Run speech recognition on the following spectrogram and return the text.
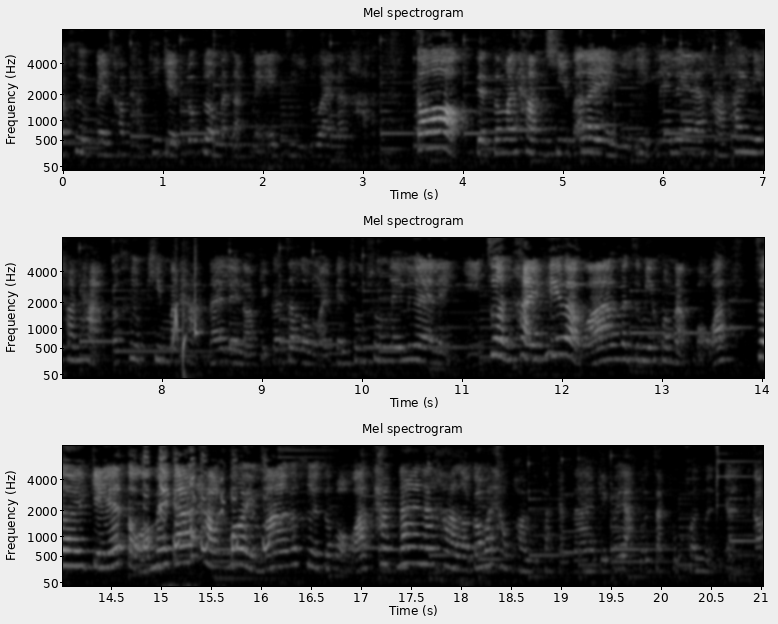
ก็คือเป็นคำถามที่เกดรวบรวมมาจากใน IG ด้วยนะคะ ก็เดี๋ยวจะมาทำคลิปอะไรอย่างนี้อีกเรื่อยๆนะคะ ใครมีคำถามก็คือพิมพ์มาถามได้เลยเนาะเกดก็จะลงไว้เป็นช่วงๆเรื่อยๆอะไรอย่างนี้ ส่วนใครที่แบบว่ามันจะมีคนแบบบอกว่า เจอเก๊แต่ว่าไม่กล้าทักบ่อยมากก็คือจะบอกว่าทักได้นะคะแล้วก็มาทำความรู้จักกันได้เก๊ก็อยากรู้จักทุกคนเหมือนกัน ก็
